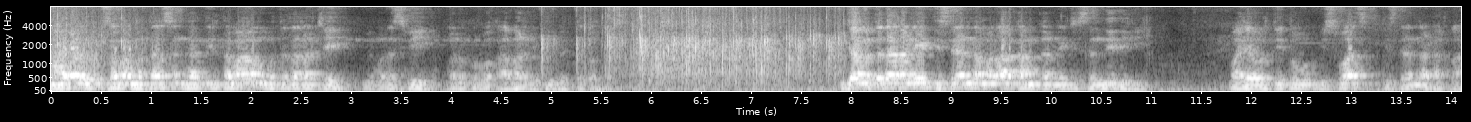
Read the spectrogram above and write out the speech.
मावळ लोकसभा मतदारसंघातील तमाम मतदाराचे मी मनस्वी मनपूर्वक आभार देखील व्यक्त करतो. ज्या मतदाराने तिसऱ्यांदा मला काम करण्याची संधी दिली माझ्यावरती तो विश्वास तिसऱ्यांदा टाकला.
